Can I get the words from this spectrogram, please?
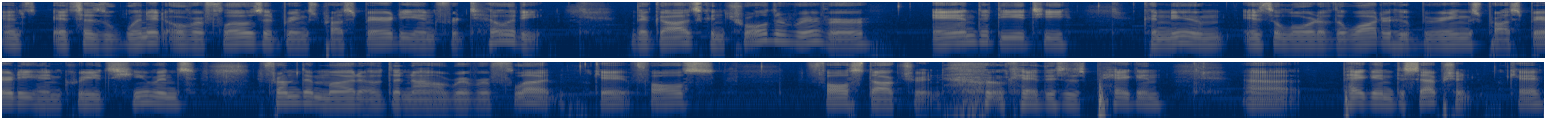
And it says, when it overflows, it brings prosperity and fertility. The gods control the river, and the deity Khnum is the Lord of the water who brings prosperity and creates humans from the mud of the Nile River flood. Okay, false, false doctrine. okay, this is pagan, uh, pagan deception. Okay,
